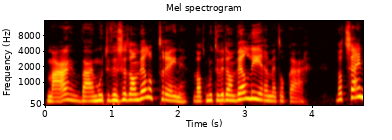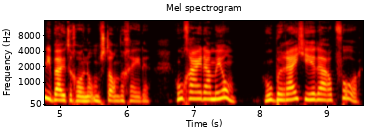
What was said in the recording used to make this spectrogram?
Maar waar moeten we ze dan wel op trainen? Wat moeten we dan wel leren met elkaar? Wat zijn die buitengewone omstandigheden? Hoe ga je daarmee om? Hoe bereid je je daarop voor?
